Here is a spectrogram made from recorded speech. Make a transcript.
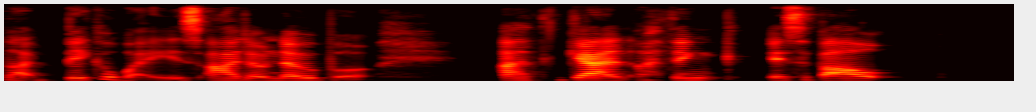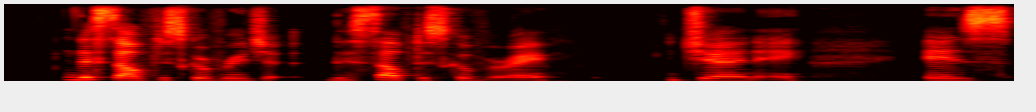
like bigger ways i don't know but again i think it's about this self-discovery this self-discovery journey is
